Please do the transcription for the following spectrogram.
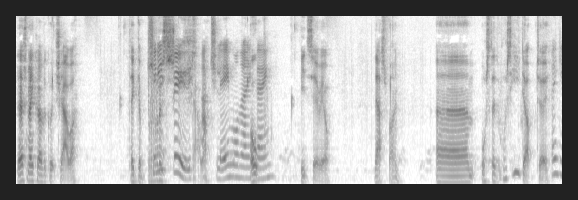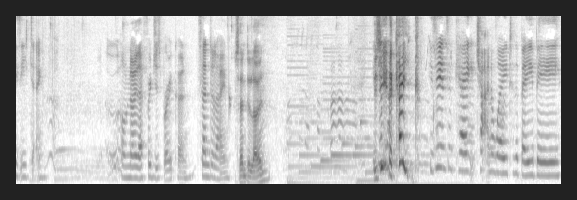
Let's make her have a quick shower. Take a She needs food, shower. actually, more than Oh. anything. Eat cereal. That's fine. Um, what's the what's he up to? I think he's eating. Oh no, their fridge is broken. Send alone. Send alone. He's eating a cake. He's eating some cake, chatting away to the baby.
